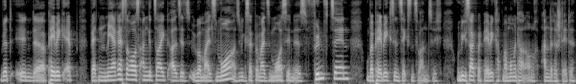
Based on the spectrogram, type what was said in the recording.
wird in der Payback-App werden mehr Restaurants angezeigt als jetzt über Miles More. Also wie gesagt, bei Miles More sind es 15 und bei Payback sind es 26. Und wie gesagt, bei Payback hat man momentan auch noch andere Städte.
